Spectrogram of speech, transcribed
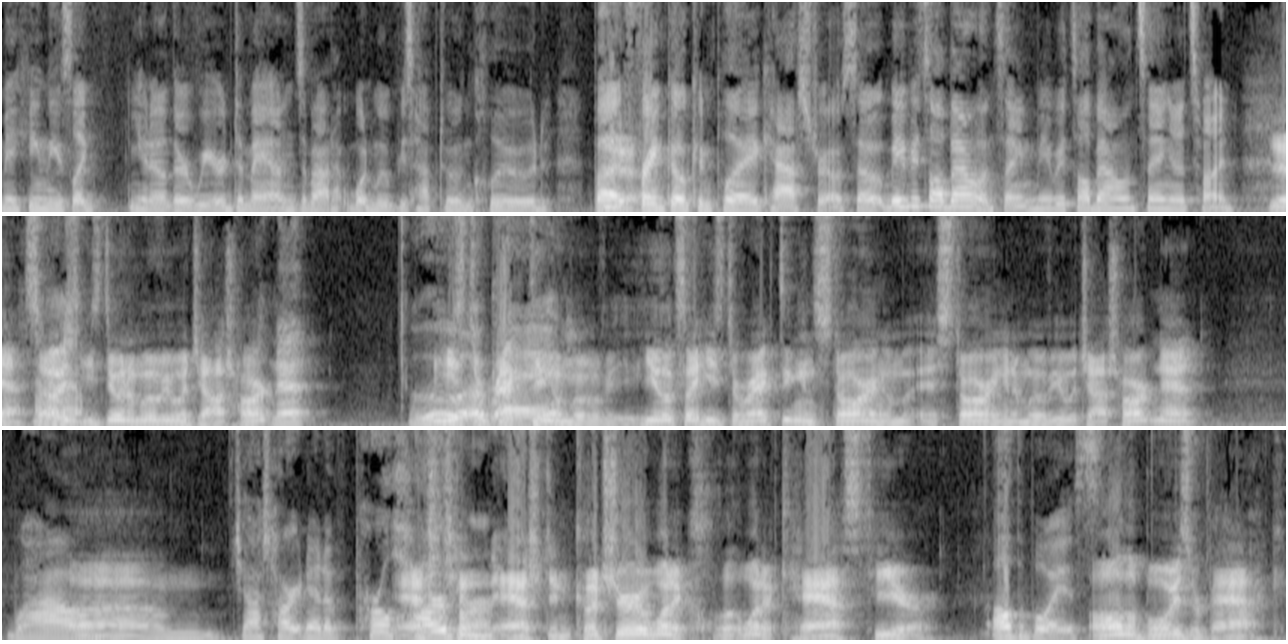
Making these like you know their weird demands about what movies have to include. But Yeah. Franco can play Castro, so maybe it's all balancing. Maybe it's all balancing and it's fine. Yeah, so he's, he's doing a movie with Josh Hartnett. Ooh, He's directing okay. a movie. He looks like he's directing and starring a, uh, starring in a movie with Josh Hartnett, Wow, um, Josh Hartnett of Pearl Ashton Harbor. Ashton Kutcher. What a cl- what a cast here! all the boys, All the boys are back.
